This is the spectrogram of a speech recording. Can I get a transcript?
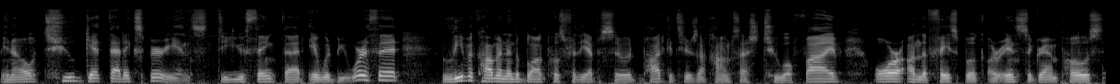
You know, to get that experience. Do you think that it would be worth it? Leave a comment in the blog post for the episode, podcateers.com slash 205, or on the Facebook or Instagram post.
